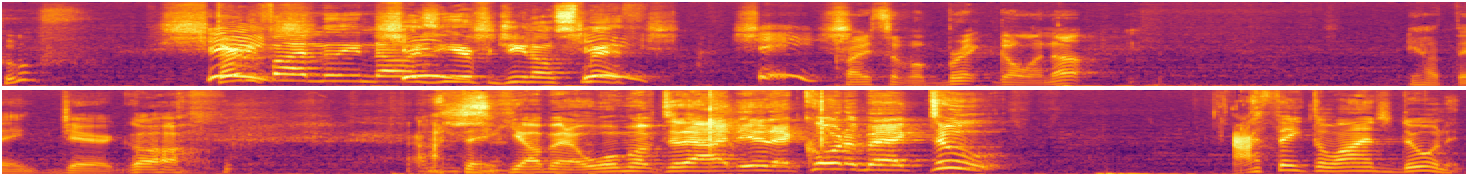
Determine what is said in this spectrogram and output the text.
Oof. $35 million a year for Geno Smith. Price of a brick going up. Y'all think Jared Goff. I think y'all better warm up to the idea that quarterback too. I think the Lions are doing it.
